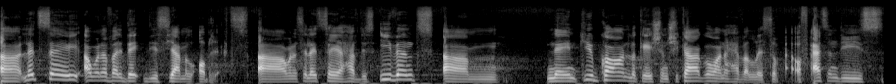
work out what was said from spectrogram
Uh, let's say I want to validate these YAML objects. Uh, I want to say, let's say I have this event. Um, name KubeCon, location Chicago, and I have a list of, of attendees,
